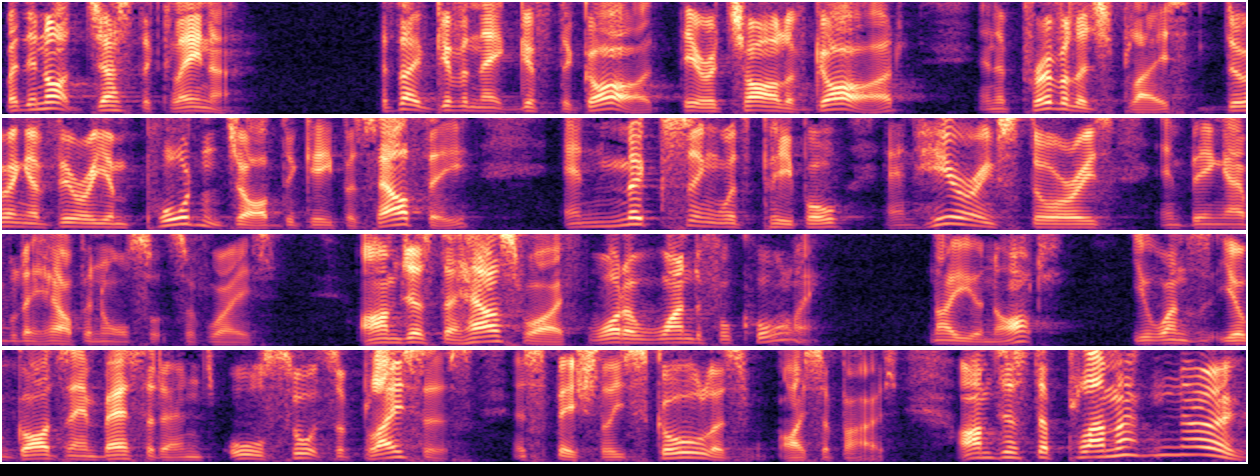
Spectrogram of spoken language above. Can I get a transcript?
but they're not just a cleaner. If they've given that gift to God, they're a child of God in a privileged place, doing a very important job to keep us healthy, and mixing with people and hearing stories and being able to help in all sorts of ways. I'm just a housewife. What a wonderful calling. No, you're not. You're, one's, you're God's ambassador in all sorts of places, especially school, I suppose. I'm just a plumber? No.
